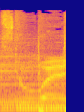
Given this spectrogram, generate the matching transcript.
passed away.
